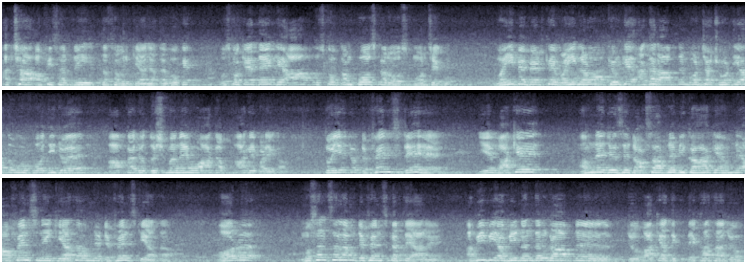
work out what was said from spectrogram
اچھا آفیسر نہیں تصور کیا جاتا ہے۔ وہ کہ، اس کو کہتے ہیں کہ آپ اس کو کمپوز کرو اس مورچے کو۔ وہیں پہ بیٹھ کے وہیں لڑو، کیونکہ اگر آپ نے مورچہ چھوڑ دیا تو وہ فوجی جو ہے، آپ کا جو دشمن ہے، وہ آگے آگے بڑھے گا۔ تو یہ جو ڈیفینس ڈے ہے، یہ واقع ہم نے جیسے ڈاکٹر صاحب نے بھی کہا کہ ہم نے آفینس نہیں کیا تھا، ہم نے ڈیفینس کیا تھا۔ اور مسلسل ہم ڈیفینس کرتے آ رہے ہیں۔ ابھی بھی ابھی نندن کا آپ نے جو واقعہ دیکھا تھا، جو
